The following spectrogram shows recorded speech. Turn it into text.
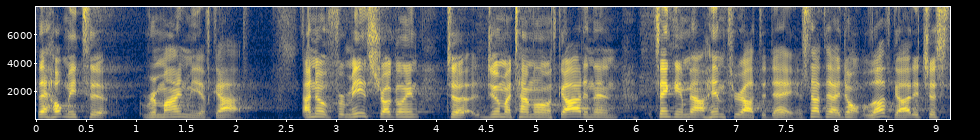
that help me to remind me of God. I know for me, it's struggling to do my time alone with God and then thinking about Him throughout the day. It's not that I don't love God, it's just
